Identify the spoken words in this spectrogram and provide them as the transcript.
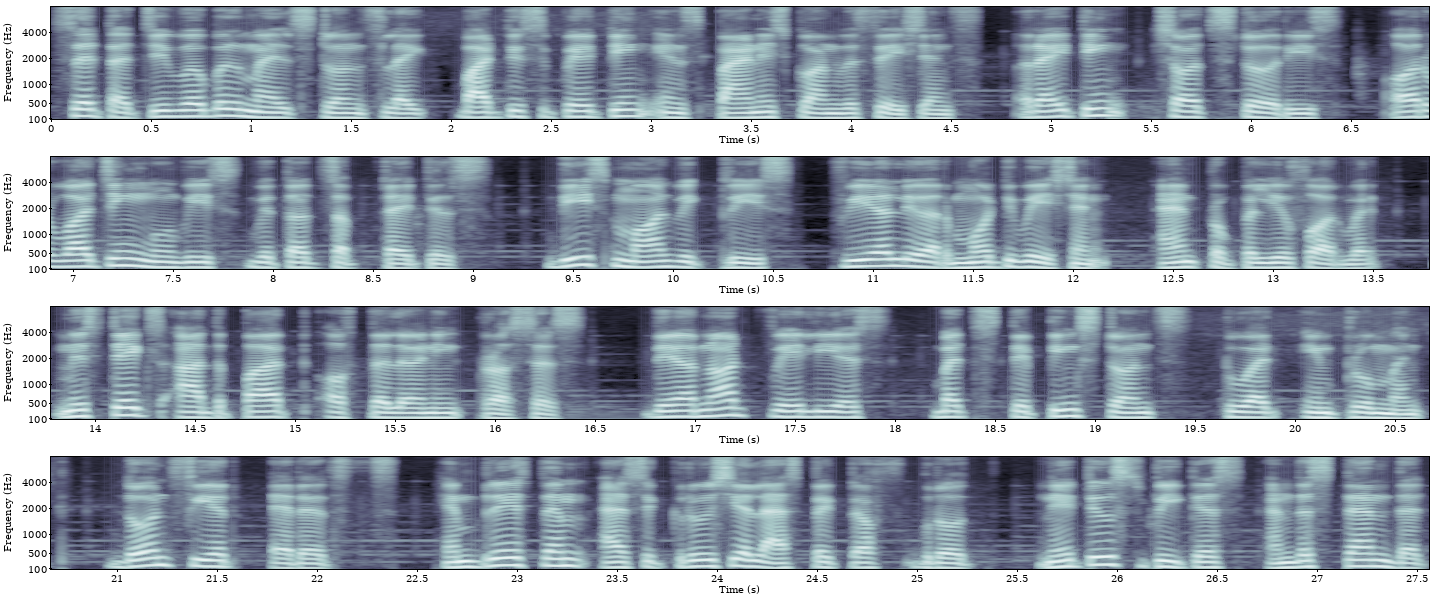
Set achievable milestones like participating in Spanish conversations, writing short stories, or watching movies without subtitles. These small victories fuel your motivation and propel you forward. Mistakes are the part of the learning process. They are not failures but stepping stones toward improvement. Don't fear errors. Embrace them as a crucial aspect of growth. Native speakers understand that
